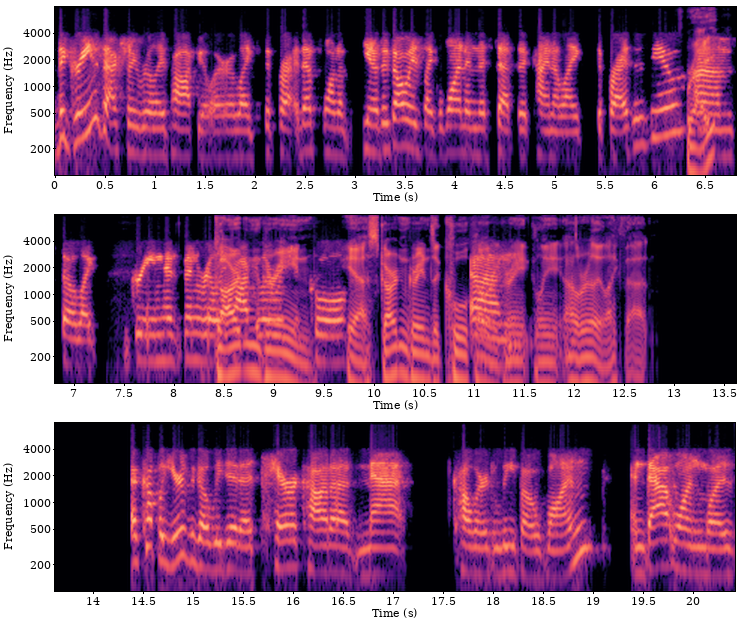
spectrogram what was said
the green's actually really popular. Like surpri- that's one of you know. There's always like one in the set that kind of like surprises you. Right. Um, so like green has been really Garden popular, green. cool. Yes, garden green's a cool color. Um, green, green. I really like that. A couple years ago, we did a terracotta matte colored Levo one, and that one was.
